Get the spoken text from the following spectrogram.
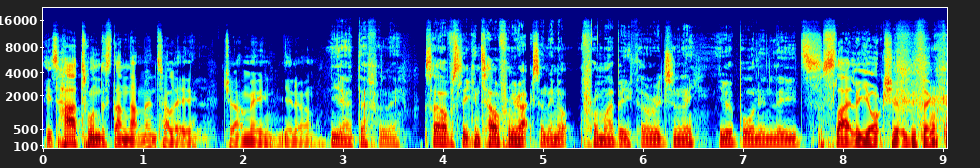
it's hard to understand that mentality. Do you know what I mean? You know. Yeah, definitely. So obviously you can tell from your accent they're not from Ibiza originally. You were born in Leeds. Slightly Yorkshire, if you think.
